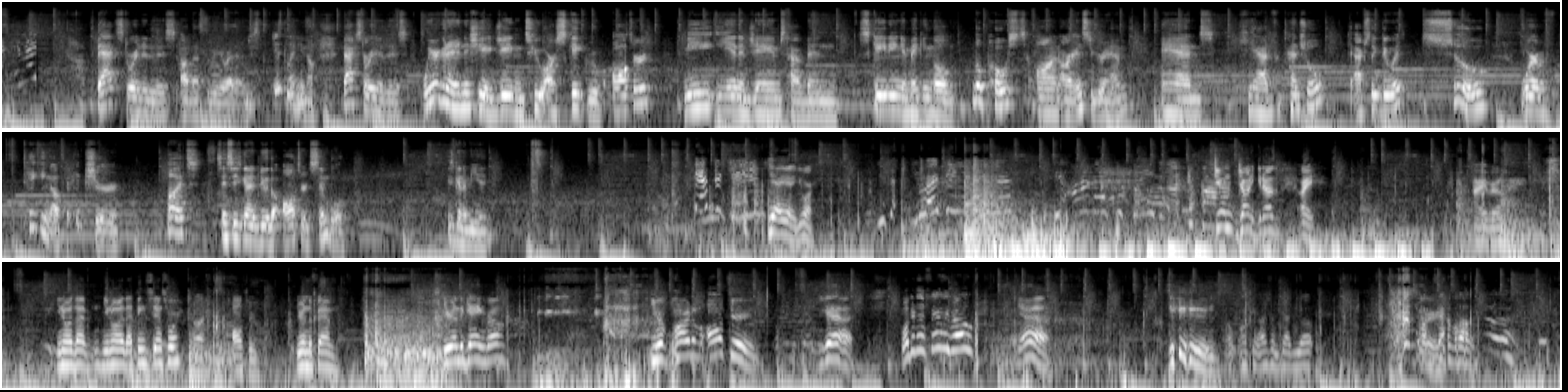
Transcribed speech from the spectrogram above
Backstory to this. Oh, that's the video right there. Just, just letting you know. Backstory to this. We're gonna initiate Jaden to our skate group, Altered. Me, Ian, and James have been skating and making little little posts on our Instagram, and he had potential to actually do it. So we're taking a picture, but since he's gonna do the altered symbol, he's gonna be in. Yeah, yeah, you are. you, said- you heard Jaden? Yeah, I don't know if you Jaden. Jon- Johnny, get out of the. Alright. Alright, bro. You know what that you know what that thing stands for? Altered. You're in the fam. You're in the gang, bro. You're a part of Altered. Yeah. Welcome to the family, bro. Yeah. Dude. Oh, okay, I was gonna dab you up. Sir.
